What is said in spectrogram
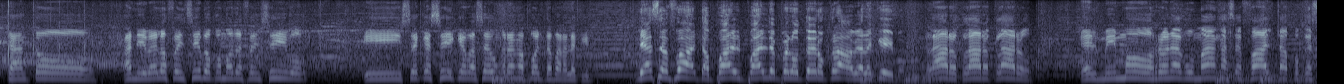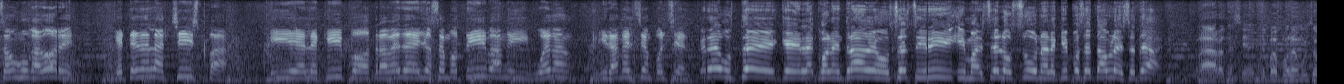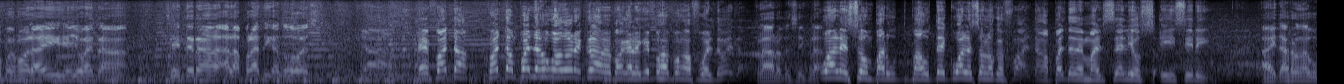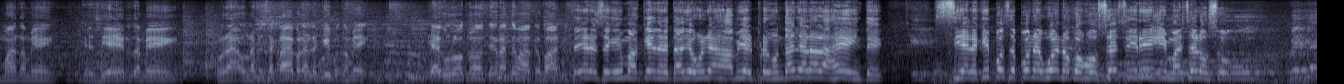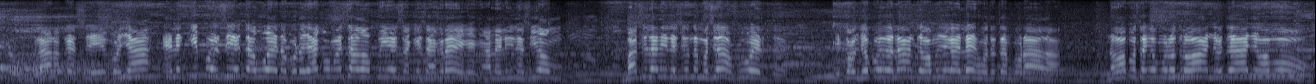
tanto a nivel ofensivo como defensivo. Y sé que sí, que va a ser un gran aporte para el equipo. Le hace falta par, par de peloteros clave al equipo. Claro, claro, claro. El mismo Ronald Guzmán hace falta porque son jugadores que tienen la chispa y el equipo a través de ellos se motivan y juegan y dan el 100%. ¿Cree usted que la- con la entrada de José Siri y Marcelo Zuna el equipo se establece este año? Claro que sí, el equipo puede mucho mejor ahí, si ellos entran, se integran a la práctica, todo eso. Eh, faltan, faltan un par de jugadores clave para que el equipo se ponga fuerte, ¿verdad? Claro que sí, claro. ¿Cuáles son para, para usted, cuáles son los que faltan, aparte de Marcelo y Siri? Ahí está Ronald Guzmán también, que sí entra también, una, una pieza clave para el equipo también. Y algunos otros integrantes más que faltan. Señores, seguimos aquí en el estadio Julián Javier preguntándole a la gente si el equipo se pone bueno con José Siri y Marcelo Zuna. Claro que sí, pues ya el equipo en sí está bueno, pero ya con esas dos piezas que se agreguen a la alineación, va a ser la alineación demasiado fuerte. Y con Dios por delante vamos a llegar lejos esta temporada. No va a pasar como el otro año, este año vamos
